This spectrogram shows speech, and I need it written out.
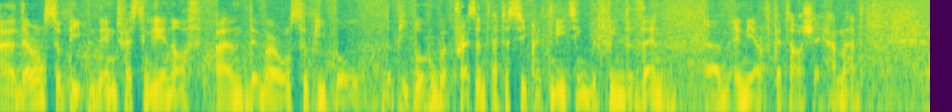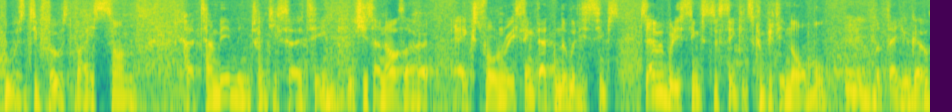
Uh, there are also people, interestingly enough, um, there were also people, the people who were present at a secret meeting between the then um, Emir of Qatar, Sheikh Hamad, who was deposed by his son uh, Tamim in 2013, which is another extraordinary thing that nobody seems, everybody seems to think it's completely normal, mm. but there you go.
